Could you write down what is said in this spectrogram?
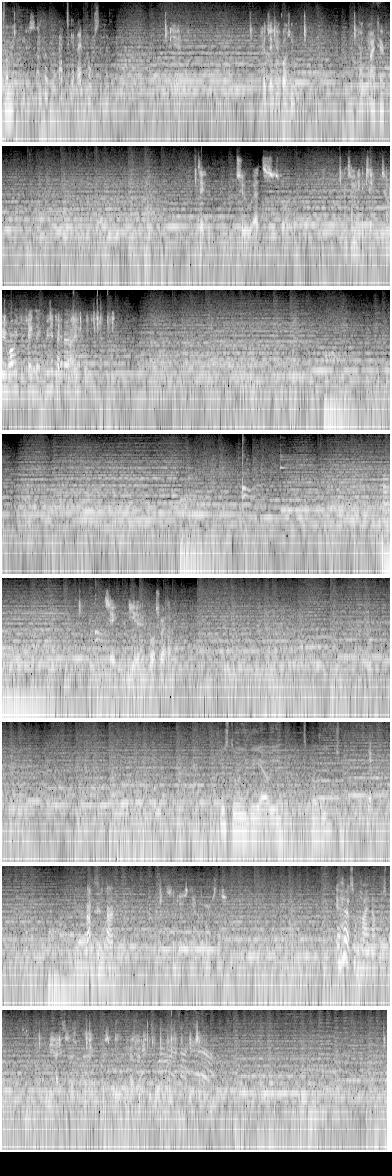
Show me. This one. We have to get the enforcer, don't? Yeah. Go take the enforcement. Okay. Right here. Take two at store. And somebody can take the Do you want me to take the Inquisitor Yeah, first? in would. Take the enforcer right up. She's doing the AoE explosion. isn't? Yeah. Yeah. Not this time. So doesn't it? That moves this. It hurts on high numbers, but Yeah, exactly. Just really matter if go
